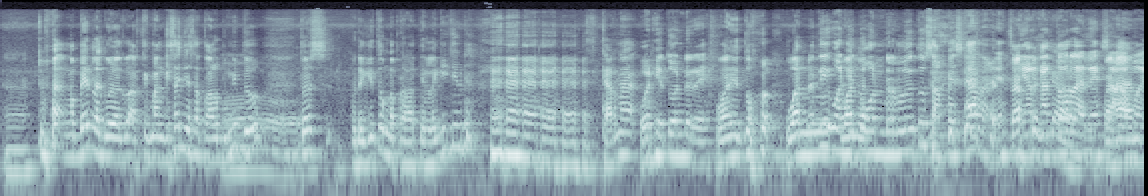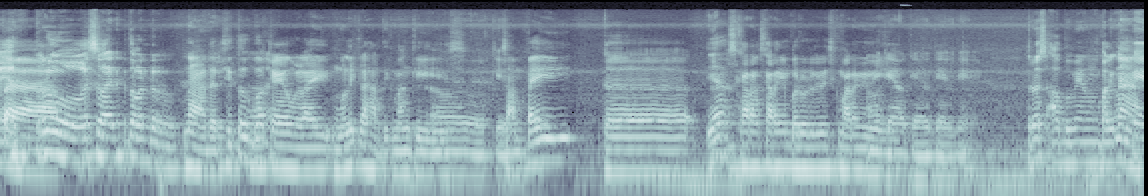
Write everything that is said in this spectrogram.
Ah. Cuma ngeband lagu-lagu Arctic Monkeys aja satu album Oh. itu. Terus udah gitu nggak perhatiin lagi aja udah. Karena One hit wonder ya. one itu one Berarti one, hit wonder lu itu sampai sekarang ya, Sampai nyiar kantoran ya, sama ya. Mantap. Terus one hit wonder. Nah dari situ gue kayak mulai ngulik lah Arctic Monkeys Oh, oke. sampai ke ya sekarang-sekarang yang baru rilis kemarin ini. Oke oke oke oke. Terus album yang paling Nah oke,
